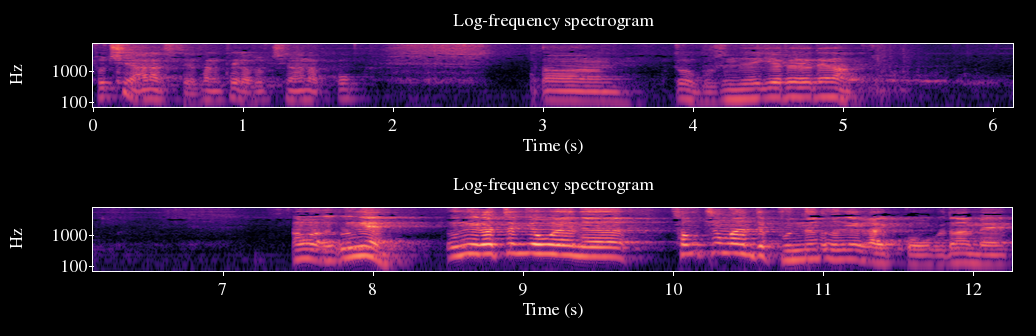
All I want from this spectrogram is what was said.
좋지는 않았어요. 상태가 좋지는 않았고 어, 또 무슨 얘기를 해야 되나? 아마 응애 응애 같은 경우에는 성충한테 붙는 응애가 있고 그 다음에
